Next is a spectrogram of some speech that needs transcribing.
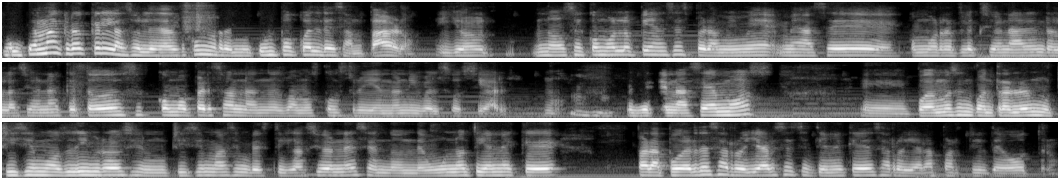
El tema creo que la soledad como remite un poco al desamparo y yo no sé cómo lo pienses, pero a mí me, me hace como reflexionar en relación a que todos como personas nos vamos construyendo a nivel social, ¿no? Desde que nacemos eh, podemos encontrarlo en muchísimos libros y en muchísimas investigaciones en donde uno tiene que para poder desarrollarse se tiene que desarrollar a partir de otro.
